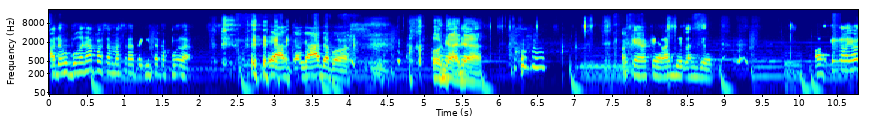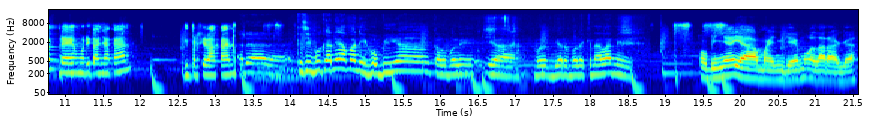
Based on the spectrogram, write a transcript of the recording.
Ada hubungan apa sama strategi sepak bola? Ya, nggak ada bos. Oh, Nggak gak ada. Oke, oke, lanjut, lanjut. Oke, Leon, ada yang mau ditanyakan? Dipersilakan. Ada ada. Kesibukannya apa nih? Hobinya kalau boleh ya biar boleh kenalan nih. Hobinya ya main game, olahraga.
